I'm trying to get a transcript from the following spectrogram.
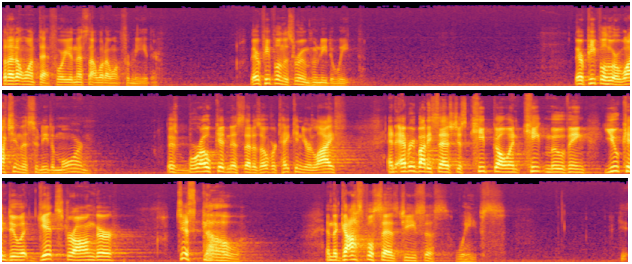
But I don't want that for you, and that's not what I want for me either. There are people in this room who need to weep. There are people who are watching this who need to mourn. There's brokenness that has overtaken your life. And everybody says, just keep going, keep moving. You can do it. Get stronger. Just go. And the gospel says Jesus weeps. He,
